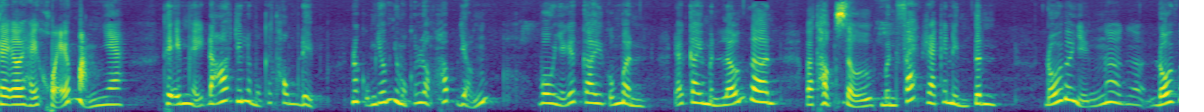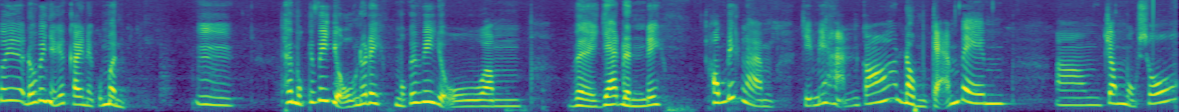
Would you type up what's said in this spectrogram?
Cây ơi hãy khỏe mạnh nha. Thì em nghĩ đó chính là một cái thông điệp. Nó cũng giống như một cái luật hấp dẫn vô những cái cây của mình để cây mình lớn lên. Và thật sự mình phát ra cái niềm tin đối với những ờ, đối với đối với những cái cây này của mình. Ừm, thêm một cái ví dụ nữa đi. Một cái ví dụ ừm, về gia đình đi không biết là chị Mỹ Hạnh có đồng cảm với em uh, trong một số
